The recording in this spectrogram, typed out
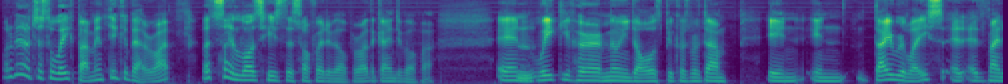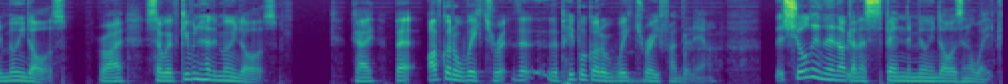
What about just a week? But I mean, think about it, right? Let's say Loz, he's the software developer, right, the game developer, and Mm. we give her a million dollars because we've done in in day release, it, it's made a million dollars, right? So we've given her the million dollars, okay. But I've got a week to re- the the people got a week to refund it now. Surely they're not going to spend a million dollars in a week.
